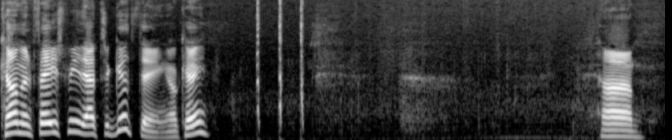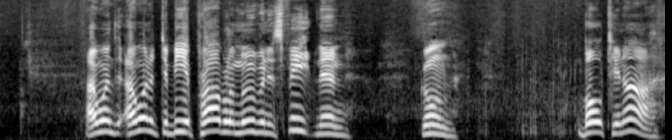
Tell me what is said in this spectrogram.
come and face me, that's a good thing, okay? Um, I want I want it to be a problem moving his feet and then going bolting off.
